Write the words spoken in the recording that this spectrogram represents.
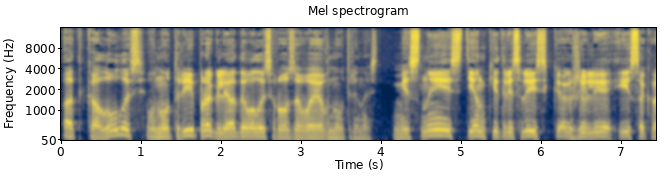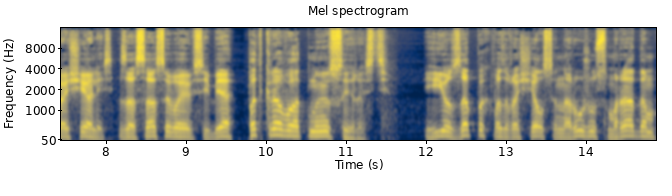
откололась, внутри проглядывалась розовая внутренность. Мясные стенки тряслись, как желе, и сокращались, засасывая в себя подкроватную сырость. Ее запах возвращался наружу с мрадом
